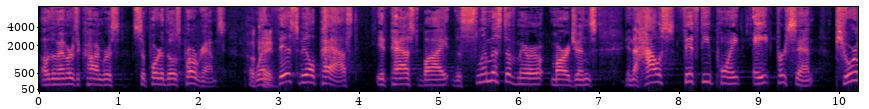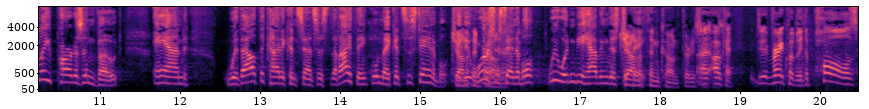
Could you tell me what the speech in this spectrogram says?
of the members of Congress supported those programs. Okay. When this bill passed, it passed by the slimmest of mar- margins in the House, 50.8%, purely partisan vote, and without the kind of consensus that I think will make it sustainable. Jonathan if it were Cohn. sustainable, we wouldn't be having this debate. Jonathan Cohn, 30 seconds. Uh, okay, very quickly. The polls,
